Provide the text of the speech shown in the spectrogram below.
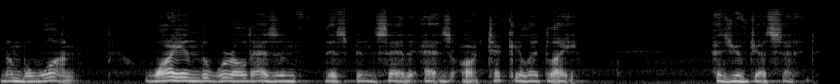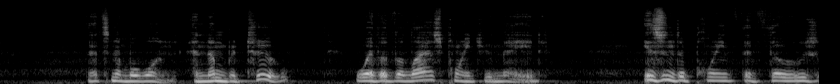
Number one, why in the world hasn't this been said as articulately as you've just said it? That's number one. And number two, whether the last point you made isn't a point that those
